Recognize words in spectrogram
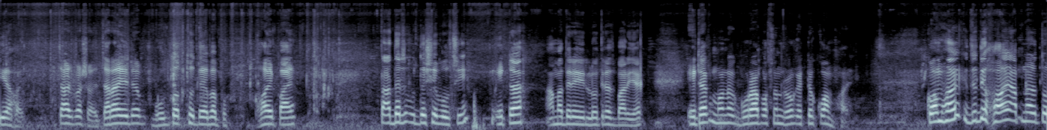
ইয়ে হয়, চাষবাস হয়। যারা এটা ভুল তথ্য দেয় বা ভয় পায়, তাদের উদ্দেশ্যে বলছি, এটা আমাদের এই লতিরাজ বাড়ি এক। এটার মনে গোড়া পছন্দ রোগ একটু কম হয়। কম হয়, যদি হয় আপনারা তো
